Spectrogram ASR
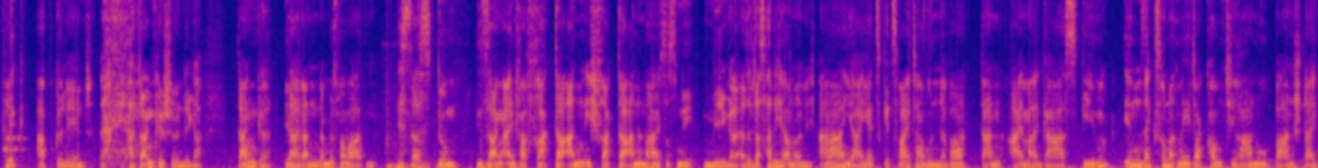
Klick. Abgelehnt. ja, danke schön, Digga. Danke. Ja, dann, dann müssen wir warten. Ist das dumm. Die sagen einfach, frag da an, ich frag da an und dann heißt es, nee, mega. Also das hatte ich auch noch nicht. Ah ja, jetzt geht's weiter, wunderbar. Dann einmal Gas geben. In 600 Meter kommt Tirano Bahnsteig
